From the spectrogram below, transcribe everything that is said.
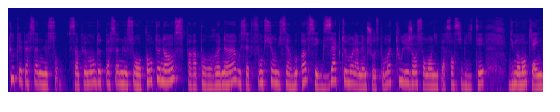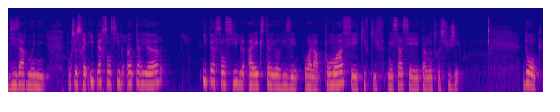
toutes les personnes le sont. Simplement, d'autres personnes le sont en contenance par rapport au runner ou cette fonction du cerveau off, c'est exactement la même chose. Pour moi, tous les gens sont dans l'hypersensibilité du moment qu'il y a une disharmonie. Donc ce serait hypersensible intérieur, hypersensible à extérioriser. Voilà, pour moi, c'est kiff-kiff. Mais ça, c'est un autre sujet. Donc,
